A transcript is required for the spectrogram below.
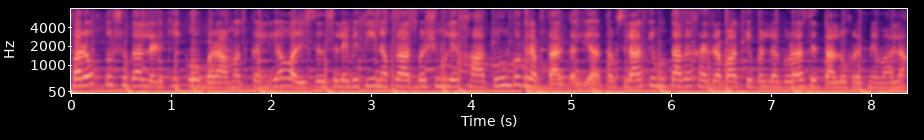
फरोख्त शुदा लड़की को बरामद कर लिया और इस सिलसिले में तीन अफराद बशमूल खातून को गिरफ़्तार कर लिया। तफसीत के मुताबिक हैदराबाद के बल्लागुड़ा से ताल्लुक रखने वाला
